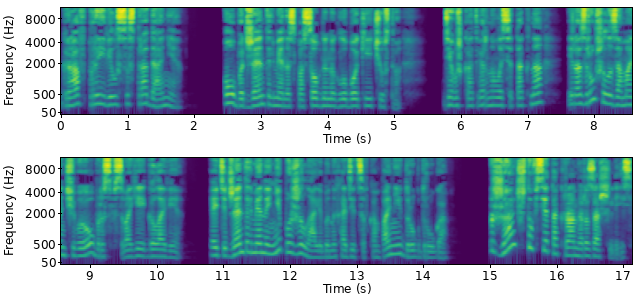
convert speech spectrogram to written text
граф проявил сострадание. Оба джентльмена способны на глубокие чувства. Девушка отвернулась от окна и разрушила заманчивый образ в своей голове. Эти джентльмены не пожелали бы находиться в компании друг друга. «Жаль, что все так рано разошлись.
